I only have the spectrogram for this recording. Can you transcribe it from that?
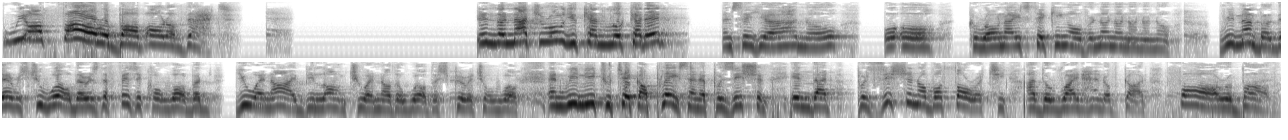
We are far above all of that. In the natural, you can look at it and say, yeah, no, oh, oh, corona is taking over. No, no, no, no, no. Remember, there is two worlds. There is the physical world, but you and I belong to another world, the spiritual world. And we need to take our place and a position in that position of authority at the right hand of God, far above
